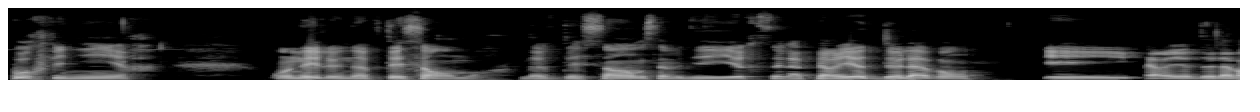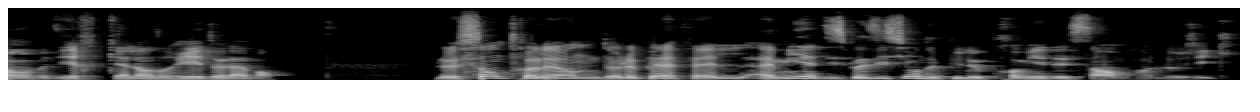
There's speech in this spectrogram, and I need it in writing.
Pour finir, on est le 9 décembre. 9 décembre, ça veut dire c'est la période de l'Avent. et période de l'Avent, on veut dire calendrier de l'Avent. Le Centre Learn de l'EPFL a mis à disposition depuis le 1er décembre, logique,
